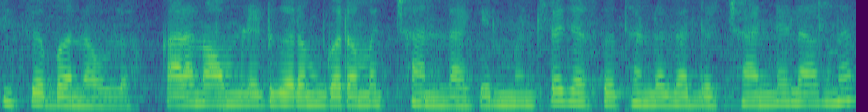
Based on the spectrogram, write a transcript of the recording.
तिचं बनवलं. कारण ऑमलेट गरम गरमच छान लागेल. म्हटलं जास्त थंड झालं छान नाही लागणार.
